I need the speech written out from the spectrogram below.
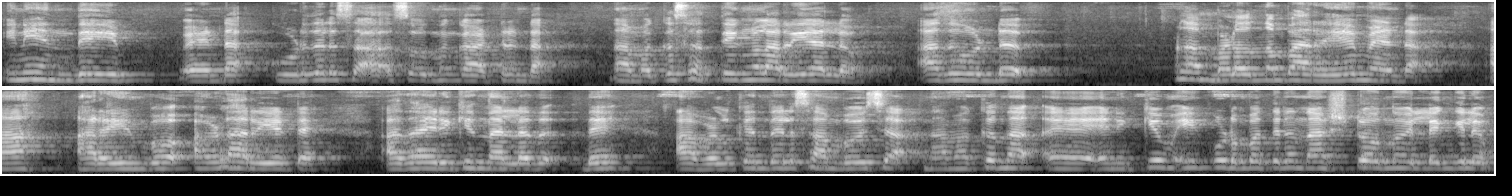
ഇനി എന്ത് ചെയ്യും? വേണ്ട കൂടുതൽ സാഹസമൊന്നും കാട്ടണ്ട. നമുക്ക് സത്യങ്ങൾ അറിയാലോ. അതുകൊണ്ട് നമ്മളൊന്നും പറയേം വേണ്ട. ആ അറിയുമ്പോൾ അവൾ അറിയട്ടെ. അതായിരിക്കും നല്ലത്. ദേ അവൾക്ക് എന്തെങ്കിലും സംഭവിച്ചാൽ നമുക്ക് എനിക്കും ഈ കുടുംബത്തിന് നഷ്ടമൊന്നും ഇല്ലെങ്കിലും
